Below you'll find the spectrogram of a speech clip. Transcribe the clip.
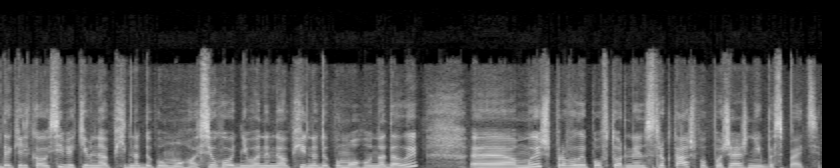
декілька осіб, яким необхідна допомога. Сьогодні вони необхідну допомогу надали. Ми ж провели повторний інструктаж по пожежній безпеці.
